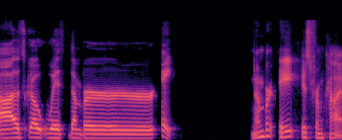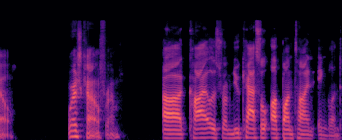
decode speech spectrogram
Uh, let's go with number eight. Number eight is from Kyle. Where's Kyle from? Uh, Kyle is from Newcastle upon Tyne, England.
